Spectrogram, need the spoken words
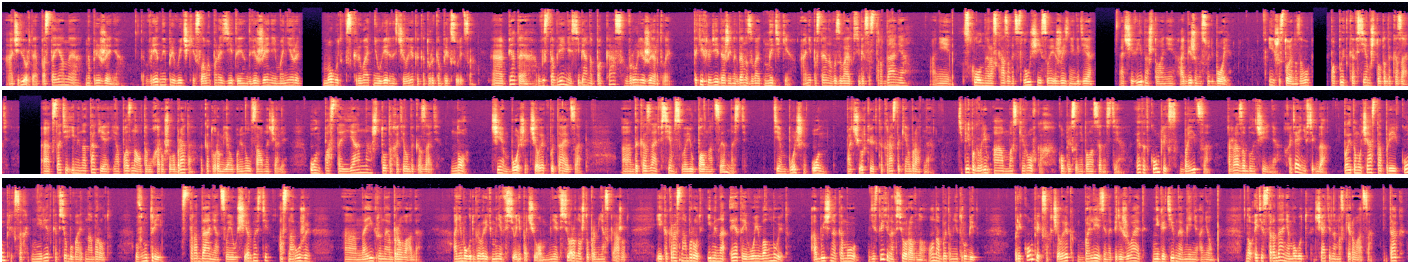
А четвертое – постоянное напряжение. Это вредные привычки, слова-паразиты, движения и манеры могут вскрывать неуверенность человека, который комплексуется. А пятое – выставление себя на показ в роли жертвы. Таких людей даже иногда называют нытики. Они постоянно вызывают к себе сострадание, они склонны рассказывать случаи своей жизни, где очевидно, что они обижены судьбой. И шестое назову – попытка всем что-то доказать. А, кстати, именно так я и опознал того хорошего брата, о котором я упомянул в самом начале. Он постоянно что-то хотел доказать. Но чем больше человек пытается а, доказать всем свою полноценность, тем больше он подчеркивает как раз-таки обратное. Теперь поговорим о маскировках комплекса неполноценности. Этот комплекс боится разоблачения, хотя и не всегда. Поэтому часто при комплексах нередко все бывает наоборот. Внутри страдания от своей ущербности, а снаружи э, наигранная бравада. Они могут говорить «мне все нипочем, мне все равно, что про меня скажут». И как раз наоборот, именно это его и волнует. Обычно кому действительно все равно, он об этом не трубит. При комплексах человек болезненно переживает негативное мнение о нем. Но эти страдания могут тщательно маскироваться. Итак,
